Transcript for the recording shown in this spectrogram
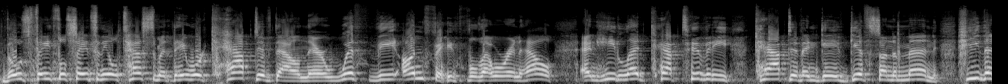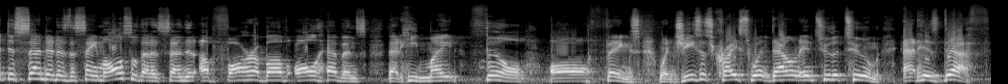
those faithful saints in the Old Testament, they were captive down there with the unfaithful that were in hell. And he led captivity captive and gave gifts unto men. He that descended is the same also that ascended up far above all heavens, that he might fill all things. When Jesus Christ went down into the tomb at his death,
